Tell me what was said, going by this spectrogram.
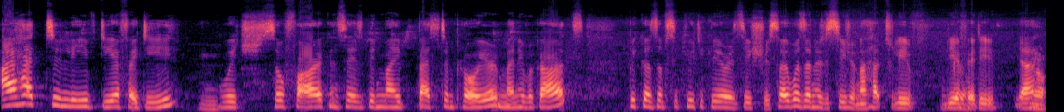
I had to leave DFID, mm. which so far I can say has been my best employer in many regards because of security clearance issues. So it wasn't a decision. I had to leave DFID. Yeah.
